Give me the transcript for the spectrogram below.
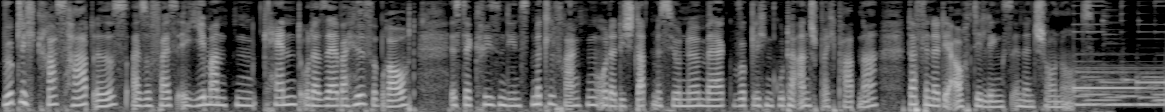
wirklich krass hart ist. Also falls ihr jemanden kennt oder selber Hilfe braucht, ist der Krisendienst Mittelfranken oder die Stadtmission Nürnberg wirklich ein guter Ansprechpartner. Da findet ihr auch die Links in den Shownotes.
